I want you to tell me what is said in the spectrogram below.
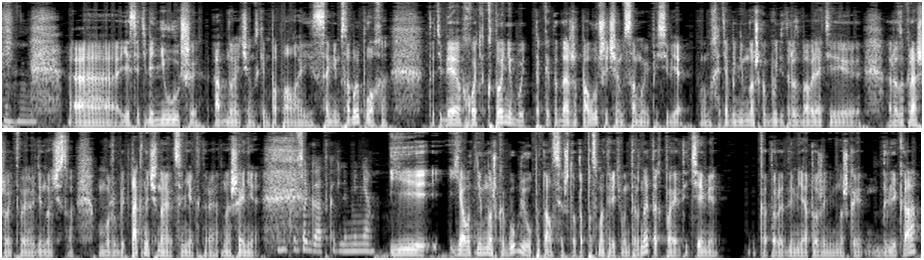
э, если тебе не лучше одной, чем с кем попало, и с самим собой плохо, то тебе хоть кто-нибудь, так это даже получше, чем самой по себе. Он хотя бы немножко будет разбавлять и разукрашивать твое одиночество. Может быть, так начинаются некоторые отношения. Ну, Это загадка для меня. И я вот немножко гуглил, пытался что-то посмотреть в интернетах по этой теме, которая для меня тоже немножко далека,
